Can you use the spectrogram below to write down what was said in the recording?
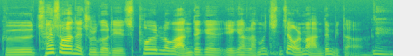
그 최소한의 줄거리 스포일러가 안 되게 얘기하려면 진짜 얼마 안 됩니다. 네.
